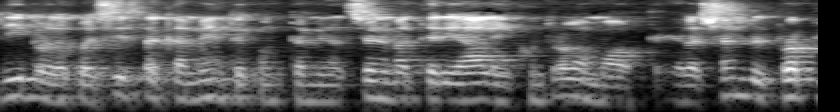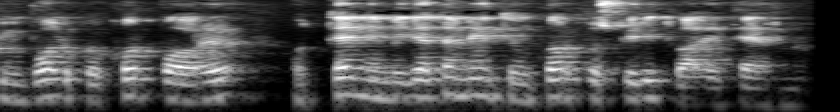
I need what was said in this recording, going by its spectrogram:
libero da qualsiasi staccamento e contaminazione materiale, incontrò la morte e lasciando il proprio involucro corporeo ottenne immediatamente un corpo spirituale eterno.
